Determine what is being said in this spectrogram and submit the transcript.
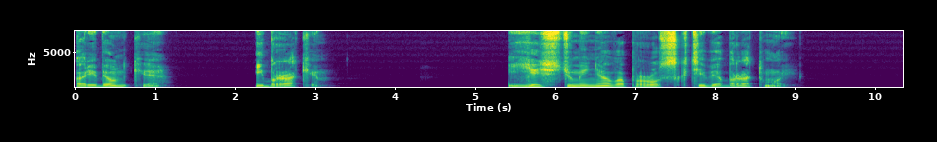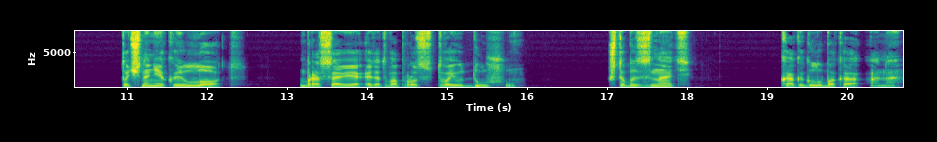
о ребенке и браке. Есть у меня вопрос к тебе, брат мой. Точно некий лот, бросая этот вопрос в твою душу, чтобы знать, как глубока она.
